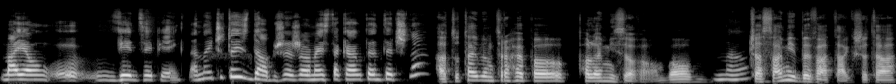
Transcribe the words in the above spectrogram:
mają e, więcej piękna. No i czy to jest dobrze, że ona jest taka autentyczna? A tutaj bym trochę po, polemizował, bo no. czasami bywa tak, że ta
